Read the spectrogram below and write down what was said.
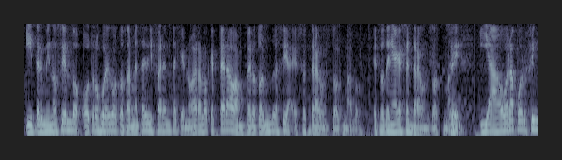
y terminó siendo otro juego totalmente diferente que no era lo que esperaban, pero todo el mundo decía, eso es Dragon's Dogma 2. Eso tenía que ser Dragon's Dogma. Y ahora por fin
